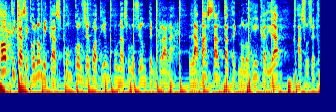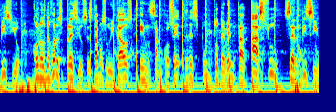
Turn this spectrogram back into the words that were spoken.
Ópticas Económicas, un consejo a tiempo, una solución temprana. La más alta tecnología y calidad a su servicio. Con los mejores precios estamos ubicados en San José, tres puntos de venta a su servicio.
